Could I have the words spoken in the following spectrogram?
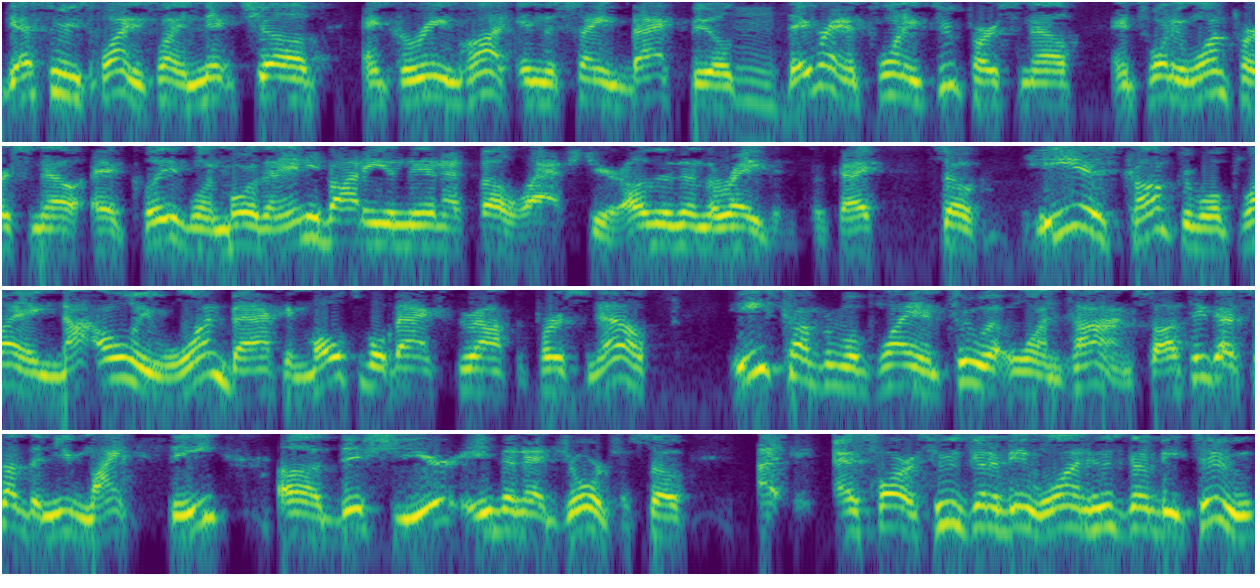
guess who he's playing? He's playing Nick Chubb and Kareem Hunt in the same backfield. They ran 22 personnel and 21 personnel at Cleveland more than anybody in the NFL last year, other than the Ravens. Okay. So he is comfortable playing not only one back and multiple backs throughout the personnel, he's comfortable playing two at one time. So I think that's something you might see uh, this year, even at Georgia. So I, as far as who's going to be one, who's going to be two,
